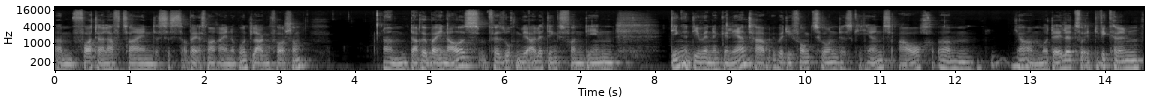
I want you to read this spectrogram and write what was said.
ähm, vorteilhaft sein. Das ist aber erstmal reine Grundlagenforschung. Ähm, darüber hinaus versuchen wir allerdings von den Dingen, die wir dann gelernt haben über die Funktion des Gehirns, auch ähm, ja, Modelle zu entwickeln,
